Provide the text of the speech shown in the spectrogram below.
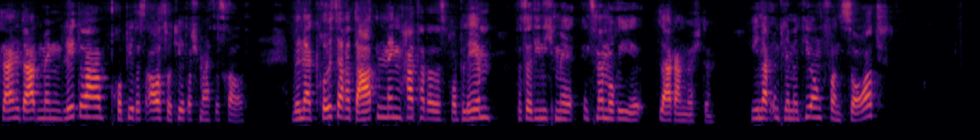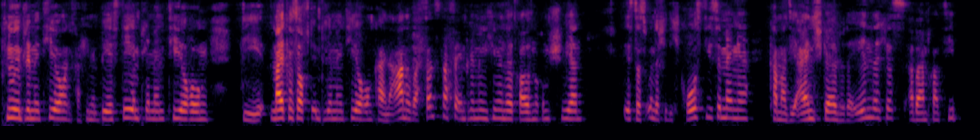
kleine Datenmengen lädt er, probiert es aus, sortiert das, schmeißt es raus. Wenn er größere Datenmengen hat, hat er das Problem, dass er die nicht mehr ins Memory lagern möchte. Je nach Implementierung von Sort, GNU-Implementierung, die verschiedenen BSD-Implementierungen, die Microsoft-Implementierung, keine Ahnung, was sonst noch für Implementierungen da draußen rumschwirren, ist das unterschiedlich groß, diese Menge, kann man sie einstellen oder ähnliches, aber im Prinzip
